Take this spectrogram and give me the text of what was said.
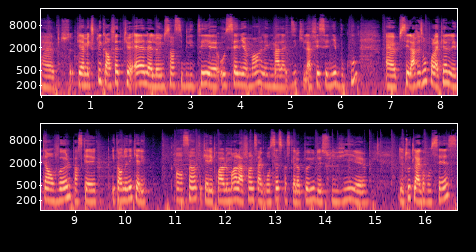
Euh, puis, elle m'explique en fait qu'elle, elle a une sensibilité euh, au saignement, elle a une maladie qui la fait saigner beaucoup. Euh, puis c'est la raison pour laquelle elle était en vol, parce qu'étant donné qu'elle est enceinte et qu'elle est probablement à la fin de sa grossesse parce qu'elle n'a pas eu de suivi de toute la grossesse,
